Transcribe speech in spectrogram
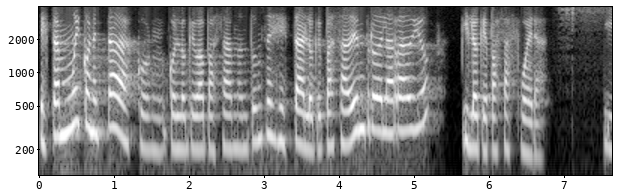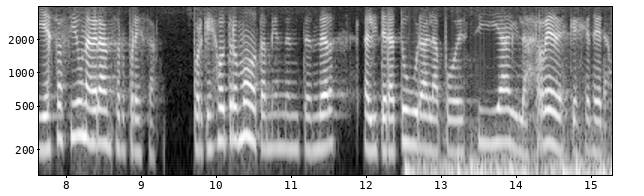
están muy conectadas con, con, lo que va pasando. Entonces está lo que pasa dentro de la radio y lo que pasa afuera. Y eso ha sido una gran sorpresa, porque es otro modo también de entender la literatura, la poesía y las redes que genera.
